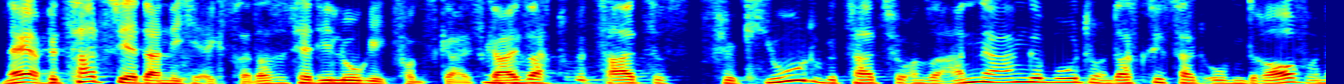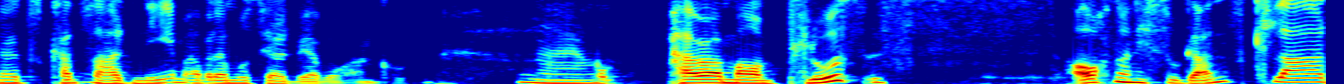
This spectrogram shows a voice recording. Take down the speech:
Naja, bezahlst du ja dann nicht extra. Das ist ja die Logik von Sky. Sky Mhm. sagt, du bezahlst es für Q, du bezahlst für unsere anderen Angebote und das kriegst du halt oben drauf und das kannst du halt nehmen, aber da musst du halt Werbung angucken. Naja. Paramount Plus ist auch noch nicht so ganz klar.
